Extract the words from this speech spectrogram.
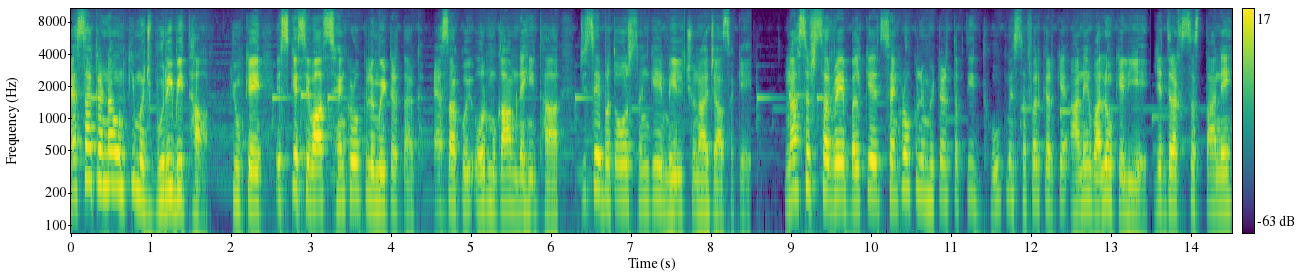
ऐसा करना उनकी मजबूरी भी था, क्योंकि इसके सिवा सैकड़ों किलोमीटर तक ऐसा कोई और मुकाम नहीं था जिसे बतौर संगे मील चुना जा सके। न सिर्फ़ सर्वे बल्कि सैकड़ों किलोमीटर तपती धूप में सफ़र करके आने वालों के लिए ये दरख्त सस्ताने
